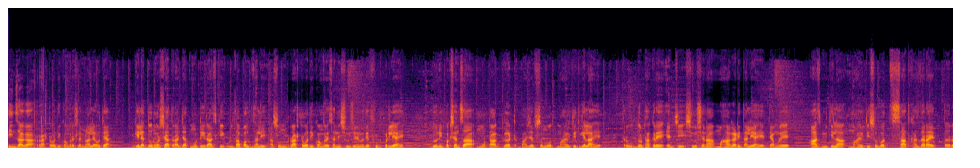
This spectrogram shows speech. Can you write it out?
तीन जागा राष्ट्रवादी काँग्रेसला मिळाल्या होत्या. गेल्या दोन वर्षात राज्यात मोठी राजकीय उलथापालथ झाली असून राष्ट्रवादी काँग्रेस आणि शिवसेनेमध्ये फूट पडली आहे. दोन्ही पक्षांचा मोठा गट भाजपसमोर महायुतीत गेला आहे. तर उद्धव ठाकरे यांची शिवसेना महाआघाडीत आली आहे. त्यामुळे आज मितीला महायुतीसोबत सात खासदार आहेत तर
